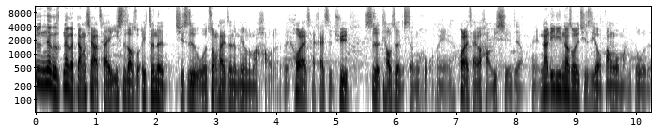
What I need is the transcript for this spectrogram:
就是那个那个当下才意识到说，哎，真的，其实我状态真的没有那么好了。对，后来才开始去试着调整生活，哎，后来才有好一些这样。哎，那丽丽那时候其实有帮我蛮多的。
